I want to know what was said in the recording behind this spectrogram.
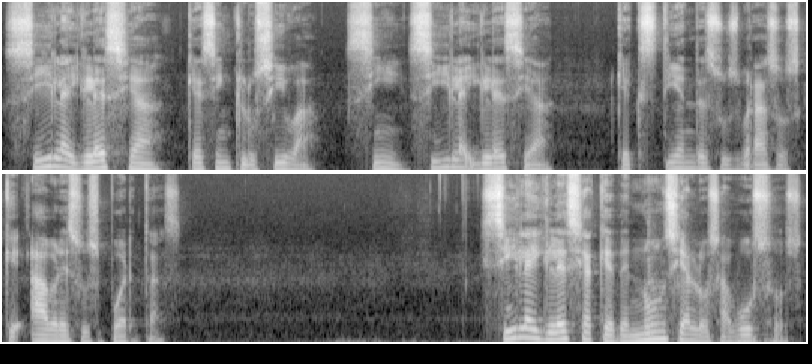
Sí, la iglesia que es inclusiva. Sí, sí, la iglesia que extiende sus brazos, que abre sus puertas. Sí la iglesia que denuncia los abusos,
